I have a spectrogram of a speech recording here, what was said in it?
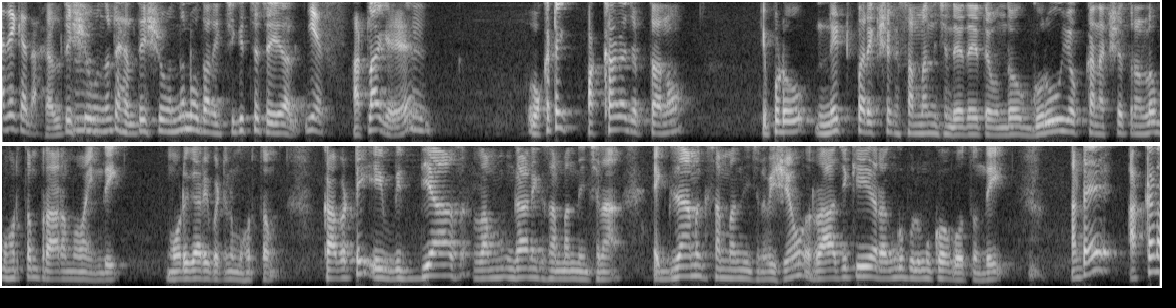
అదే కదా. హెల్త్ ఇష్యూ ఉందంటే హెల్త్ ఇష్యూ ఉందని నువ్వు దానికి చికిత్స చేయాలి. అట్లాగే ఒకటి పక్కాగా చెప్తాను. ఇప్పుడు నెట్ పరీక్షకు సంబంధించింది ఏదైతే ఉందో గురువు యొక్క నక్షత్రంలో ముహూర్తం ప్రారంభమైంది. మోడీ గారికి పెట్టిన ముహూర్తం. కాబట్టి ఈ విద్యా రంగానికి సంబంధించిన ఎగ్జామ్కి సంబంధించిన విషయం రాజకీయ రంగు పులుముకోబోతుంది. అంటే అక్కడ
